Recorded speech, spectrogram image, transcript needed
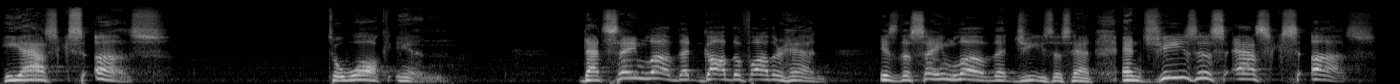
he asks us to walk in. That same love that God the Father had is the same love that Jesus had. And Jesus asks us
